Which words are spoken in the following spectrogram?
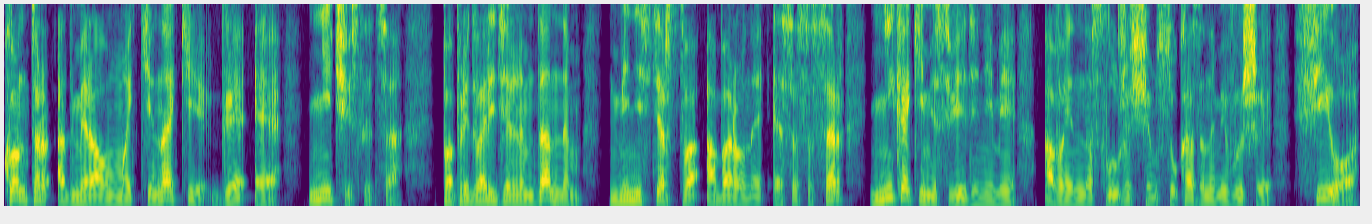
контр-адмирал Макинаки Г.Э. не числится. По предварительным данным, Министерство обороны СССР никакими сведениями о военнослужащем с указанными выше ФИО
